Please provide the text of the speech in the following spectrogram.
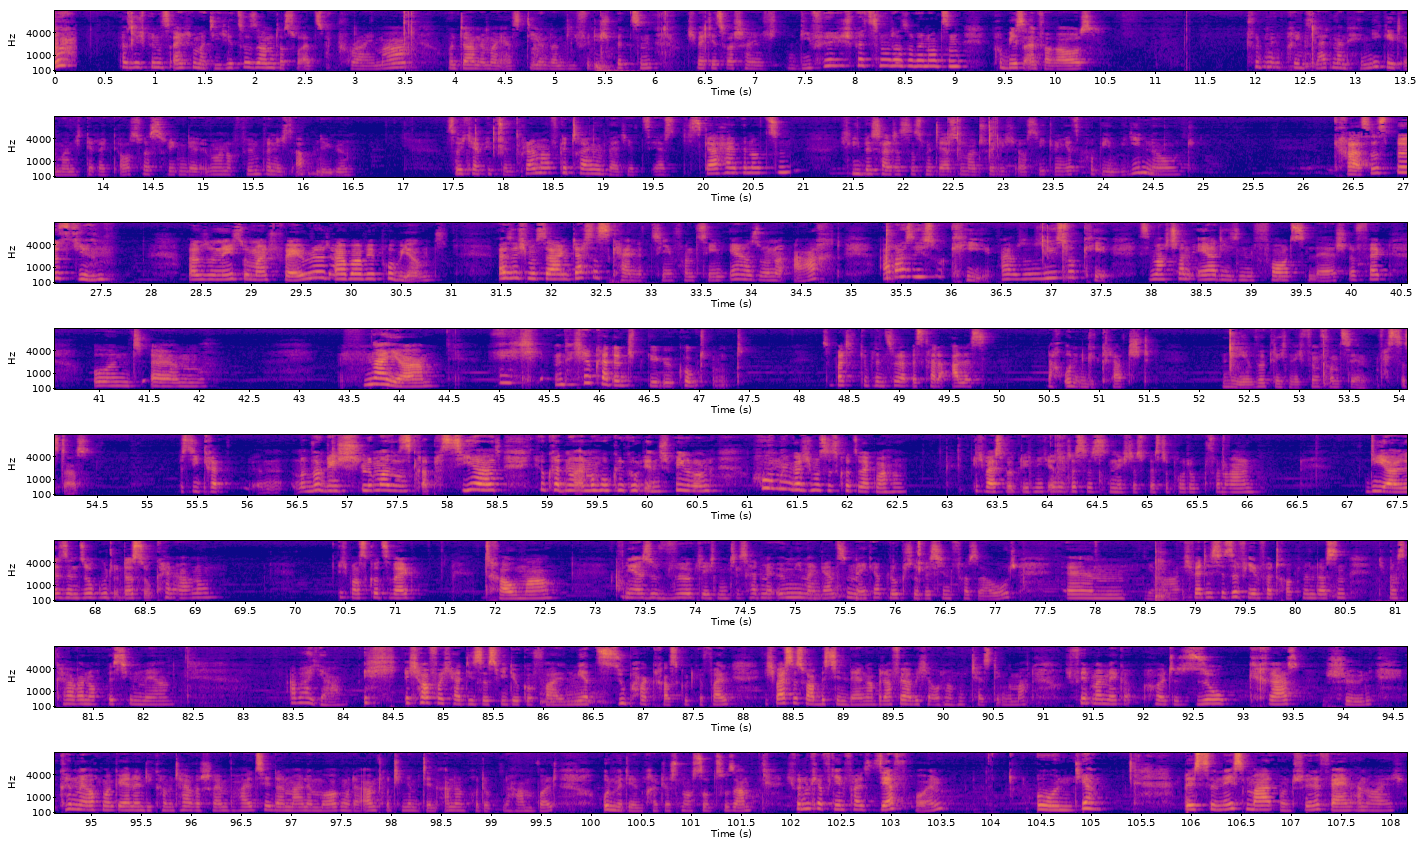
Also ich benutze eigentlich immer die hier zusammen, das so als Primer. Und dann immer erst die und dann die für die Spitzen. Ich werde jetzt wahrscheinlich die für die Spitzen oder so benutzen. Probiere es einfach aus. Tut mir übrigens leid, mein Handy geht immer nicht direkt aus, weswegen der immer noch filmt, wenn ich es ablege. So, ich habe jetzt den Primer aufgetragen und werde jetzt erst die Sky High benutzen. Ich liebe es halt, dass das mit der so natürlich aussieht. Und jetzt probieren wir die Note. Krasses Büsschen. Also nicht so mein Favorite, aber wir probieren es. Also ich muss sagen, das ist keine 10 von 10, eher so eine 8. Aber sie ist okay. Also sie ist okay. Sie macht schon eher diesen Ford Slash Effekt. Und ähm, naja, ich, ich habe gerade ein Spiel geguckt und sobald ich geblinzelt habe, ist gerade alles nach unten geklatscht. Nee, wirklich nicht. 5 von 10. Was ist das? Es sieht gerade wirklich schlimmer, was ist gerade passiert. Ich habe gerade nur einmal hochgeguckt in den Spiegel und oh mein Gott, ich muss das kurz wegmachen. Ich weiß wirklich nicht. Also das ist nicht das beste Produkt von allen. Die alle sind so gut und das so, keine Ahnung. Ich mach's kurz weg. Trauma. Nee, also wirklich nicht. Das hat mir irgendwie meinen ganzen Make-up-Look so ein bisschen versaut. Ähm, ja, ich werde es jetzt auf jeden Fall trocknen lassen. Die Mascara noch ein bisschen mehr. Aber ja, ich, ich hoffe, euch hat dieses Video gefallen. Mir hat es super krass gut gefallen. Ich weiß, es war ein bisschen länger, aber dafür habe ich ja auch noch ein Testing gemacht. Ich finde mein Make-up heute so krass schön. Ihr könnt mir auch mal gerne in die Kommentare schreiben, falls ihr dann mal eine Morgen- oder Abendroutine mit den anderen Produkten haben wollt und mit denen praktisch noch so zusammen. Ich würde mich auf jeden Fall sehr freuen. Und ja, bis zum nächsten Mal und schöne Ferien an euch.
